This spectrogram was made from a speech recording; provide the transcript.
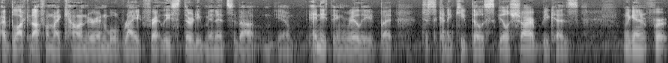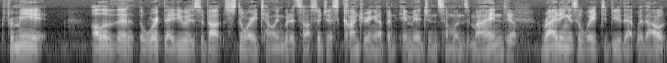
I, I, block it off on my calendar and will write for at least 30 minutes about, you know, anything really, but just to kind of keep those skills sharp because, again, for, for me, all of the, the work that I do is about storytelling, but it's also just conjuring up an image in someone's mind. Yep. Writing is a way to do that without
